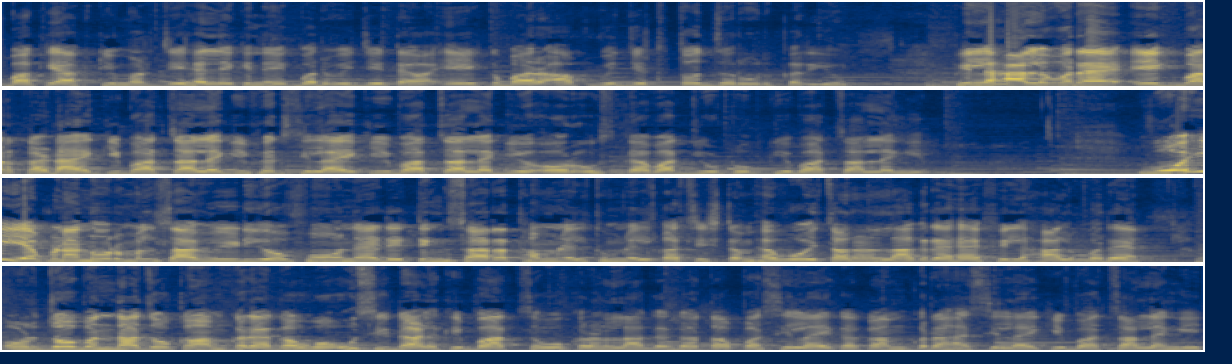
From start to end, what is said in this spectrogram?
बाकी आपकी मर्ज़ी है, लेकिन एक बार विज़िट है, एक बार आप विज़िट तो ज़रूर करियो। फ़िलहाल वो एक बार कढ़ाई की बात चलेगी, फिर सिलाई की बात चलेगी और उसके बाद यूट्यूब की बात चलेगी। वो ही अपना नॉर्मल सा वीडियो फ़ोन एडिटिंग सारा थंबनेल थुमनेल का सिस्टम है वो ही चलने लग रहा है फ़िलहाल वो और जो बंदा जो काम करेगा, वो उसी डाल की बात से वो करने लगेगा। तो आप सिलाई का काम कर रहा है, सिलाई की बात चलेंगी।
